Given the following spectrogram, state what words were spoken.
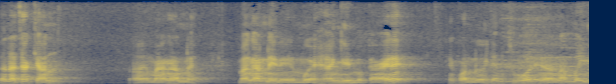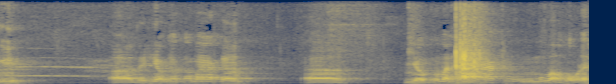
Rất là chắc chắn. Đấy, má ngăn này. Má ngăn này, này 12 nghìn một cái đấy. Thế còn lưới chắn chúa thì là 50 nghìn. À, giới thiệu cho các bác à, nhiều cái mặt hàng khác ví dụ như mũ bảo hộ này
